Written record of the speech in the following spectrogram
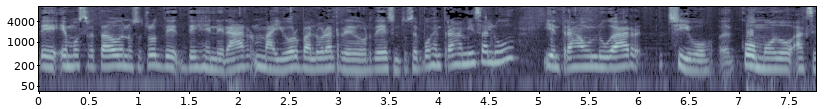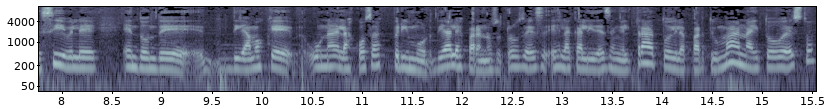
eh, hemos tratado de nosotros de, generar mayor valor alrededor de eso. Entonces vos entras a mi salud y entras a un lugar chivo, eh, cómodo, accesible, en donde digamos que una de las cosas primordiales para nosotros es, es la calidez en el trato y la parte humana y todo esto,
